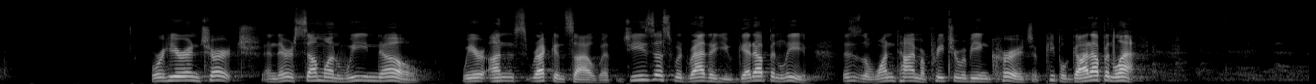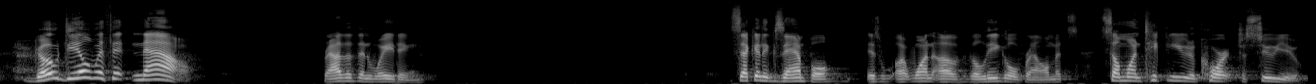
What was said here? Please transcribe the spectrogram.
We're here in church, and there's someone we know we are unreconciled with. Jesus would rather you get up and leave. This is the one time a preacher would be encouraged if people got up and left. Go deal with it now rather than waiting Second example is uh, one of the legal realm. It's someone taking you to court to sue you.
